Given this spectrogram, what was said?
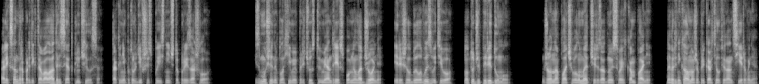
Александр продиктовал адрес и отключился, так и не потрудившись пояснить, что произошло. Измученный плохими предчувствиями, Андрей вспомнил о Джоне и решил было вызвать его, но тут же передумал. Джон оплачивал Мэтт через одну из своих компаний. Наверняка он уже прекратил финансирование.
